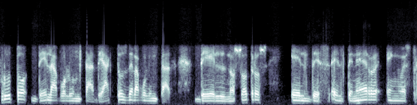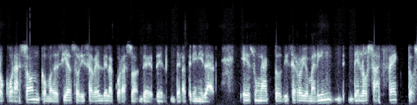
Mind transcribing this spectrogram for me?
fruto de la voluntad, de actos de la voluntad, de nosotros el, el tener en nuestro corazón, como decía Sor Isabel de la, corazón, de, de, la Trinidad, es un acto, dice Rollo Marín, de los afectos,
